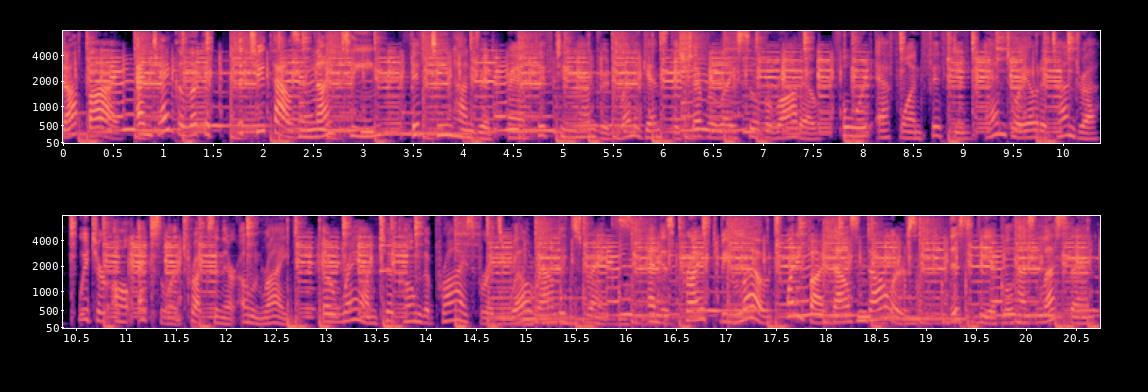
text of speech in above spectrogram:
Stop by and take a look at the 2019 1500. Ram 1500 went against the Chevrolet Silverado, Ford F-150, and Toyota Tundra, which are all excellent trucks in their own right. The Ram took home the prize for its well-rounded strengths and is priced below $25,000. This vehicle has less than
